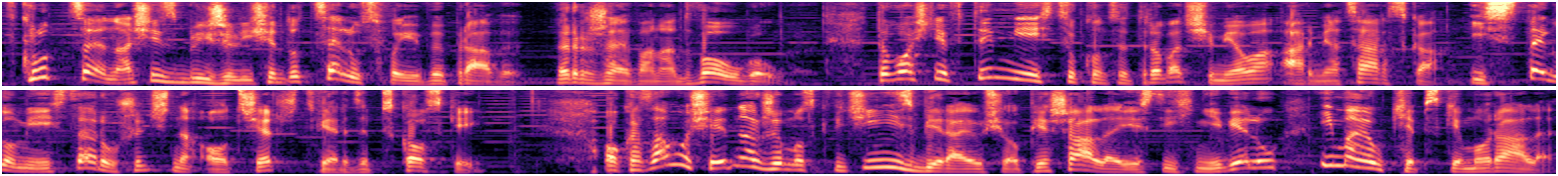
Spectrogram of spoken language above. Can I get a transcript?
Wkrótce nasi zbliżyli się do celu swojej wyprawy Rżewa nad Wołgą. To właśnie w tym miejscu koncentrować się miała armia carska i z tego miejsca ruszyć na odsiecz twierdzy pskowskiej. Okazało się jednak, że Moskwicini zbierają się opieszale, jest ich niewielu i mają kiepskie morale.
